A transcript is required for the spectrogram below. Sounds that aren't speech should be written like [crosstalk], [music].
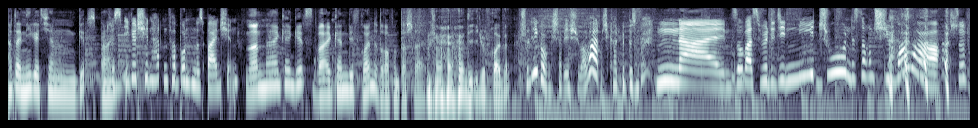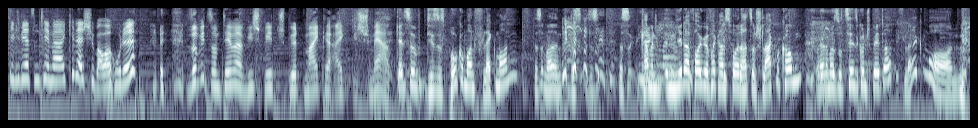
Hat ein Igelchen ein Gipsbein? Das Igelchen hat ein verbundenes Beinchen. Oh nein, kein Gipsbein. Können die Freunde drauf unterschreiben? [laughs] die Igelfreunde. Entschuldigung, ich habe ihr Chihuahua hat mich gerade gebissen. Nein, sowas würde die nie tun. Das ist doch ein Chihuahua. [laughs] so viel wieder zum Thema Killer-Chihuahua-Rudel. [laughs] so viel zum Thema, wie spät spürt Maike eigentlich Schmerz? Kennst du dieses Pokémon Flagmon? Das immer, das, das, das kam in, in, jeder Folge kam es vor, da hat so einen Schlag bekommen und dann immer so 10 Sekunden später, Flagmon.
